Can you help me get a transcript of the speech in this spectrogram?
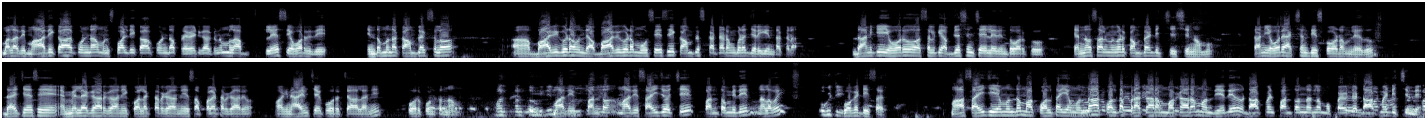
మళ్ళీ అది మాది కాకుండా మున్సిపాలిటీ కాకుండా ప్రైవేట్ కాకుండా మళ్ళీ ప్లేస్ ఎవరిది? ఇంతకుముందు కాంప్లెక్స్లో కాంప్లెక్స్లో బావి కూడా ఉంది. ఆ బావి కూడా మూసేసి కాంప్లెక్స్ కట్టడం కూడా జరిగింది అక్కడ. దానికి ఎవరు అసలుకి అబ్జెక్షన్ చేయలేదు ఇంతవరకు. ఎన్నోసార్లు మేము కూడా కంప్లైంట్ ఇచ్చేసినాము. కానీ ఎవరు యాక్షన్ తీసుకోవడం లేదు. దయచేసి ఎమ్మెల్యే గారు కానీ కలెక్టర్ కానీ సబ్ కలెక్టర్ గారు మాకు న్యాయం చేకూర్చాలని కోరుకుంటున్నాము. మాది పంతొమ్మిది మాది సైజ్. వచ్చి పంతొమ్మిది నలభై ఒకటి. సార్. మా సైజ్ ఏముందో మా కొలత ఏముందో ఆ కొలత ప్రకారం ప్రకారం మనది ఏదో డాక్యుమెంట్ పంతొమ్మిది వందల ముప్పై ఒకటి డాక్యుమెంట్ ఇచ్చింది.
